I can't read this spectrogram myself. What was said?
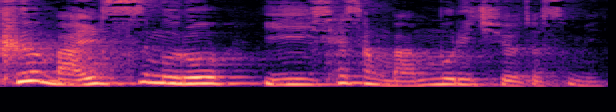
그 말씀으로 이 세상 만물이 지어졌습니다.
